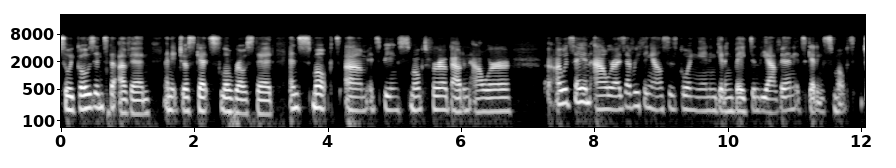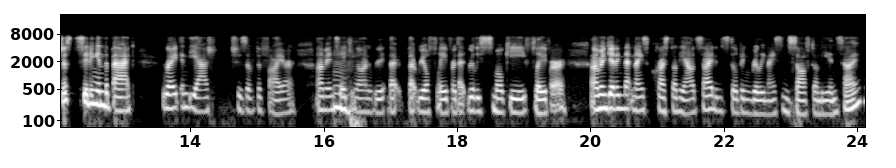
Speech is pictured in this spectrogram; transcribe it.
So it goes into the oven and it just gets slow roasted and smoked. Um, it's being smoked for about an hour. I would say an hour as everything else is going in and getting baked in the oven. It's getting smoked, just sitting in the back, right in the ashes of the fire um, and mm. taking on re- that that real flavor, that really smoky flavor, um, and getting that nice crust on the outside and still being really nice and soft on the inside.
